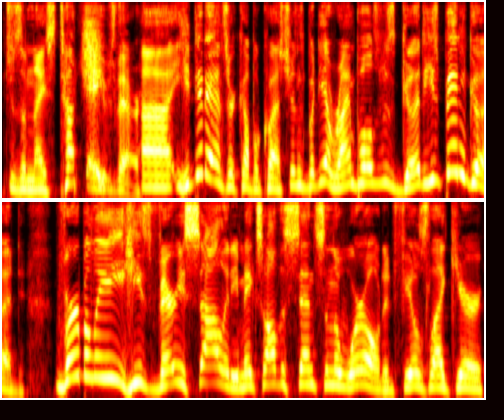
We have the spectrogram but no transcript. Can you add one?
which is a nice touch. Dave's there. Uh, he did answer a couple questions, but yeah, Ryan Poles was good. He's been good. Verbally, he's very solid. He makes all the sense in the world. It feels like you're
